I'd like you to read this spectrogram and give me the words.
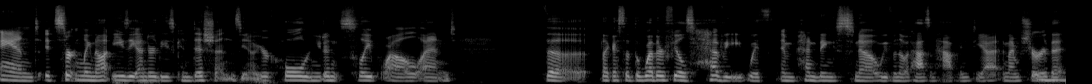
and it's certainly not easy under these conditions. You know, you're cold and you didn't sleep well, and the like I said, the weather feels heavy with impending snow, even though it hasn't happened yet. And I'm sure that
